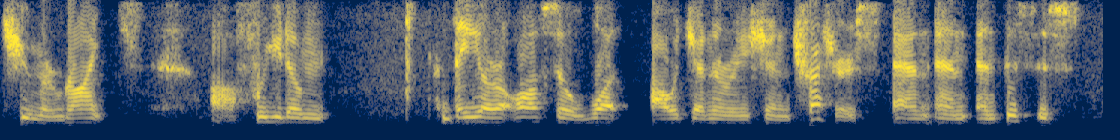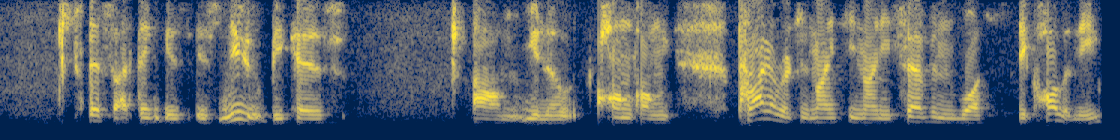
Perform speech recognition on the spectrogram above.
human rights, uh, freedom, they are also what our generation treasures. And, and, and this is this I think is, is new because um, you know Hong Kong prior to 1997 was a colony,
